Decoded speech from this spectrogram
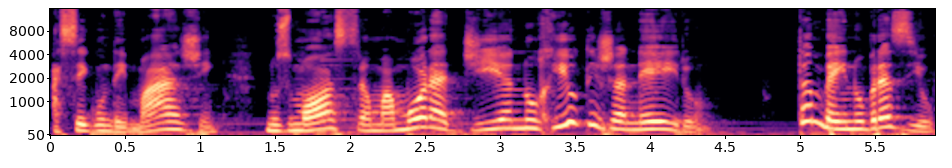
A segunda imagem nos mostra uma moradia no Rio de Janeiro, também no Brasil.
